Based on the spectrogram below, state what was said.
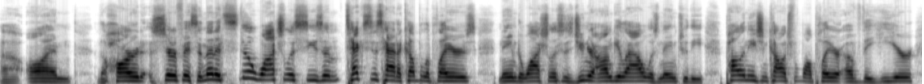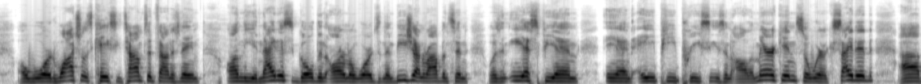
uh, on the hard surface. And then it's still watch list season. Texas had a couple of players named to watch lists. Junior Angilau was named to the Polynesian College Football Player of the Year award. Watch list Casey Thompson found his name on the Unitas Golden Arm Awards. And then Bijan Robinson was an ESPN and AP preseason All American. So we're excited uh,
